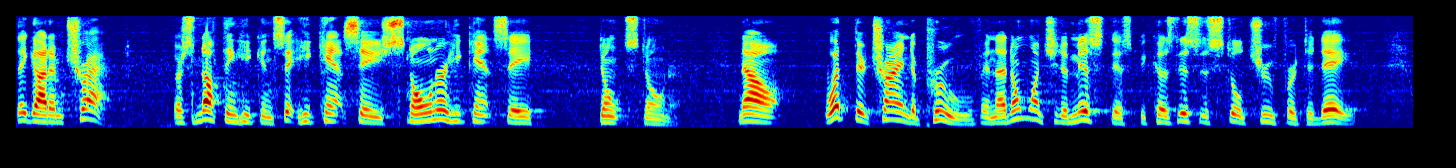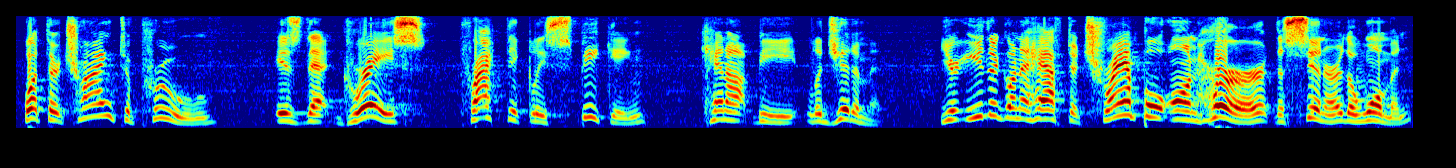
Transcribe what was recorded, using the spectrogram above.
They got him trapped. There's nothing he can say. He can't say stoner. He can't say don't stoner. Now, what they're trying to prove, and I don't want you to miss this because this is still true for today. What they're trying to prove is that grace, practically speaking, cannot be legitimate. You're either going to have to trample on her, the sinner, the woman,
